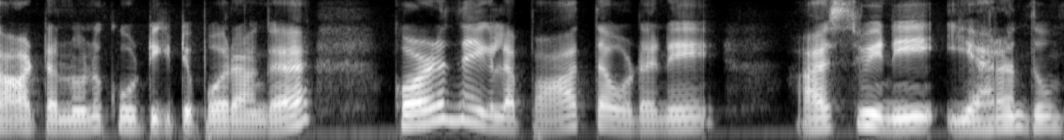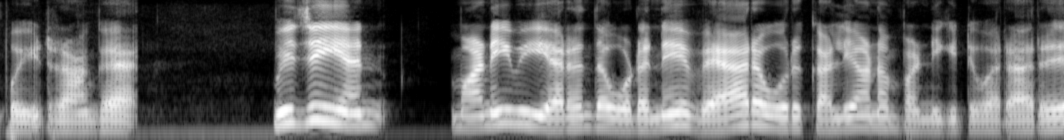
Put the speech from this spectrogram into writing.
காட்டணும்னு கூட்டிக்கிட்டு போகிறாங்க குழந்தைகளை பார்த்த உடனே அஸ்வினி இறந்தும் போயிடுறாங்க. விஜயன் மனைவி இறந்த உடனே வேற ஒரு கல்யாணம் பண்ணிக்கிட்டு வராரு.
